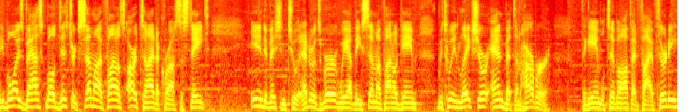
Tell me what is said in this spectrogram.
The boys basketball district semifinals are tonight across the state. In Division 2 at Edwardsburg, we have the semifinal game between Lakeshore and Benton Harbor. The game will tip off at 5:30.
